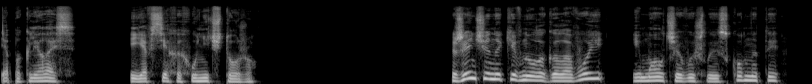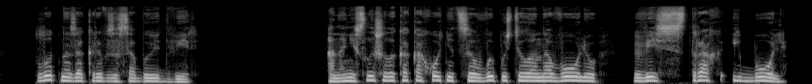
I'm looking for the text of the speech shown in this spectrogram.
Я поклялась, и я всех их уничтожу. Женщина кивнула головой и молча вышла из комнаты, плотно закрыв за собой дверь. Она не слышала, как охотница выпустила на волю весь страх и боль,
